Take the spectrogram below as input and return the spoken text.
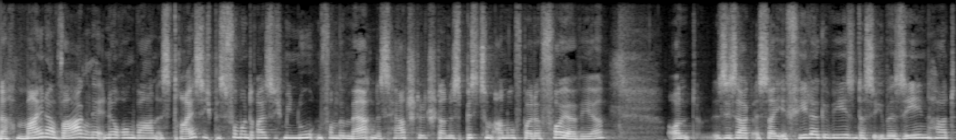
nach meiner vagen Erinnerung waren es 30 bis 35 Minuten vom Bemerken des Herzstillstandes bis zum Anruf bei der Feuerwehr. Und sie sagt, es sei ihr Fehler gewesen, dass sie übersehen hat,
